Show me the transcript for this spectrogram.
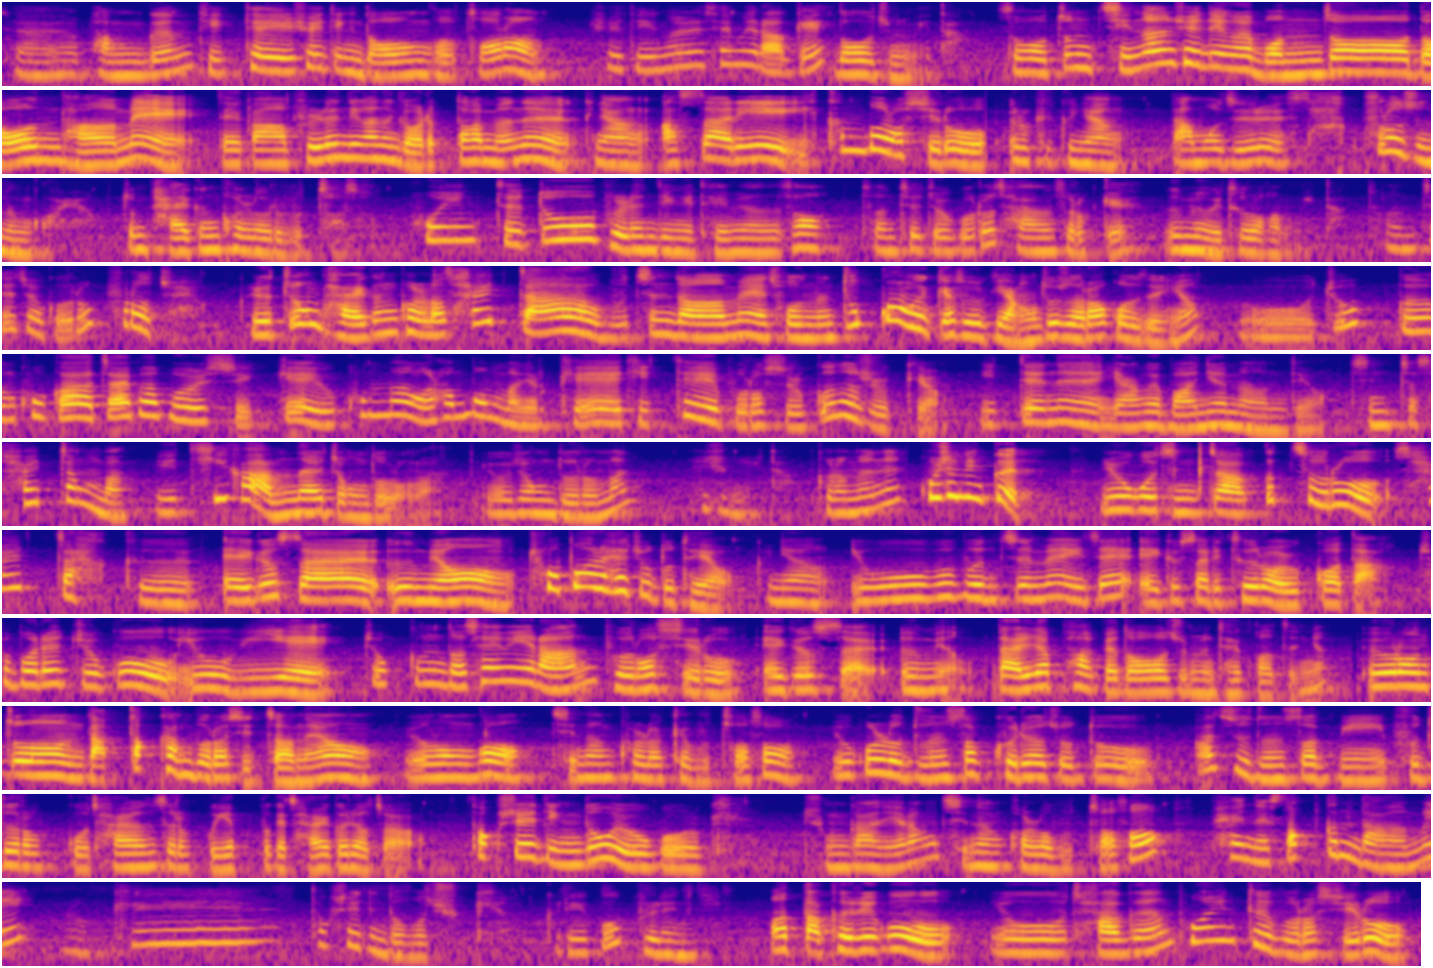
방금 디테일 쉐딩 넣은 것처럼 쉐딩을 세밀하게 넣어줍니다. 그래서 좀 진한 쉐딩을 먼저 넣은 다음에 내가 블렌딩 하는 게 어렵다 하면은 그냥 아싸리 이 큰 브러쉬로 이렇게 그냥 나머지를 싹 풀어주는 거예요. 좀 밝은 컬러를 묻혀서. 포인트도 블렌딩이 되면서 전체적으로 자연스럽게 음영이 들어갑니다. 전체적으로 풀어줘요. 그리고 좀 밝은 컬러 살짝 묻힌 다음에 저는 뚜껑을 계속 이렇게 양 조절하거든요. 요 조금 코가 짧아 보일 수 있게 이 콧망울 한 번만 이렇게 디테일 브러쉬로 끊어줄게요. 이때는 양을 많이 하면 안 돼요. 진짜 살짝만. 이 티가 안 날 정도로만. 이 정도로만 해줍니다. 그러면은 코 쉐딩 끝! 요거 진짜 끝으로 살짝 그 애교살 음영 초벌 해줘도 돼요. 그냥 요 부분쯤에 이제 애교살이 들어올 거다. 초벌해주고 요 위에 조금 더 세밀한 브러쉬로 애교살 음영 날렵하게 넣어주면 되거든요. 요런 좀 납작한 브러쉬 있잖아요. 요런 거 진한 컬러 이렇게 묻혀서 요걸로 눈썹 그려줘도 아주 눈썹이 부드럽고 자연스럽고 예쁘게 잘 그려져요. 턱 쉐딩도 요거 이렇게 중간이랑 진한 컬러 묻혀서 펜에 섞은 다음에 이렇게 턱 쉐딩 넣어줄게요. 그리고 블렌딩. 맞다. 그리고 이 작은 포인트 브러쉬로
